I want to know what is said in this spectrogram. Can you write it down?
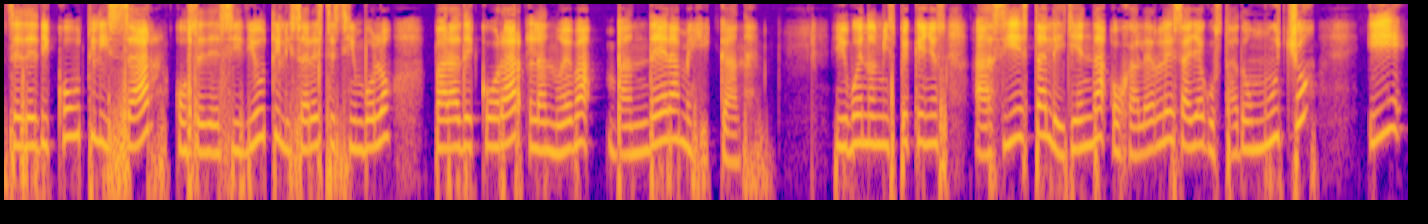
se dedicó a utilizar o se decidió utilizar este símbolo para decorar la nueva bandera mexicana. Y bueno, mis pequeños, así esta leyenda, ojalá les haya gustado mucho y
